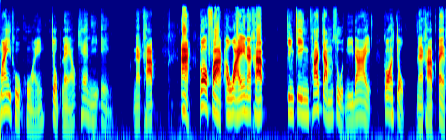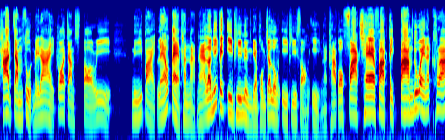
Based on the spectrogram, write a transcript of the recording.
ไม่ถูกหวยจบแล้วแค่นี้เองนะครับอะก็ฝากเอาไว้นะครับ จริงๆ ถ้าจำสูตรนี้ได้ก็จบนะครับ แต่ถ้าจำสูตรไม่ได้ก็จำสตอรี่ นี้ไปแล้วแต่ถนัดนะ แล้วนี่เป็น EP 1 เดี๋ยวผมจะลง EP 2 อีกนะครับ ก็ฝากแชร์ฝากติดตามด้วยนะครับ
